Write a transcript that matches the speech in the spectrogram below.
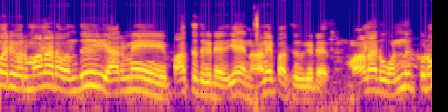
மாதிரி ஒரு மாநாடை வந்து யாருமே பார்த்தது கிடையாது. ஏன் நானே பார்த்தது கிடையாது. மாநாடு ஒண்ணுக்கு கூட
